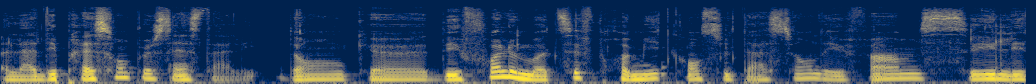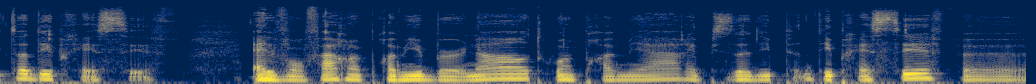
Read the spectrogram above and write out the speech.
la dépression peut s'installer. Donc, des fois, le motif premier de consultation des femmes, c'est l'état dépressif elles vont faire un premier burn-out ou un premier épisode dépressif, euh,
